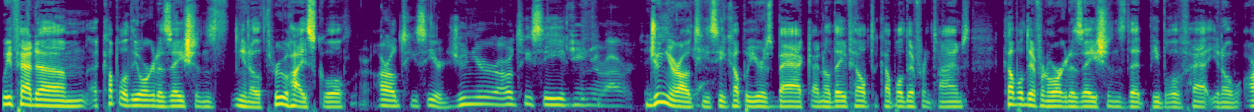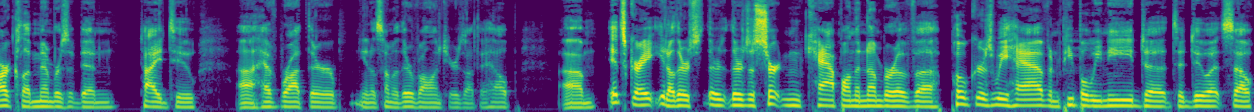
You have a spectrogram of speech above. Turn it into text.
we've had um, a couple of the organizations, you know, through high school, ROTC or junior ROTC, Junior hour. junior ROTC a couple years back. I know they've helped a couple different times. A couple different organizations that people have had, you know, our club members have been tied to, uh, have brought their, you know, some of their volunteers out to help. Um, it's great. You know, there's there's there's a certain cap on the number of uh, pokers we have and people we need to to do it. So,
